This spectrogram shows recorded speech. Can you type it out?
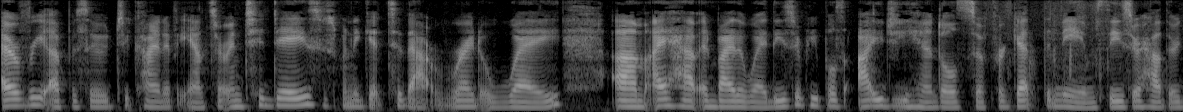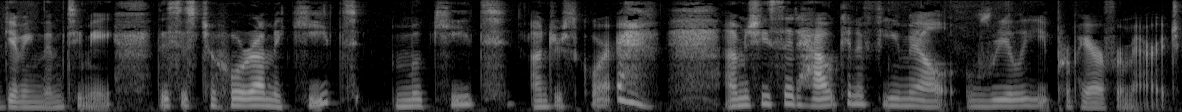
every episode to kind of answer. And today's just want to get to that right away. Um, I have, and by the way, these are people's IG handles, so forget the names. These are how they're giving them to me. This is Tahura Makit. Mukit underscore. um, she said, How can a female really prepare for marriage?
